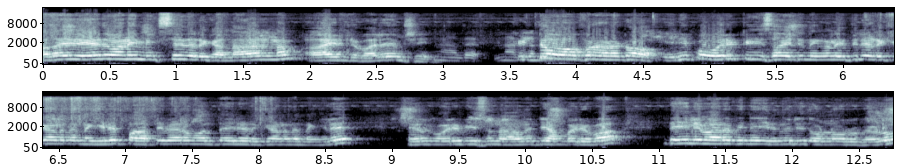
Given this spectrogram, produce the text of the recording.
അതായത് ഏത് വേണമെങ്കിൽ മിക്സ് ചെയ്തെടുക്കാം. നാലെണ്ണം ആയിരം രൂപ അല്ലേ അതെ കിട്ടും ഓഫറാണ് കേട്ടോ. ഇനിയിപ്പോ ഒരു പീസായിട്ട് നിങ്ങൾ ഇതിൽ എടുക്കുകയാണെന്നുണ്ടെങ്കിൽ പാർട്ടി വേറെ പോലത്തെ എടുക്കുകയാണെന്നുണ്ടെങ്കിൽ നിങ്ങൾക്ക് ഒരു പീസ് നാനൂറ്റി അമ്പത് രൂപ ഡെയിലി വേറെ പിന്നെ ഇരുന്നൂറ്റി തൊണ്ണൂറ് രൂപയുള്ളൂ.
